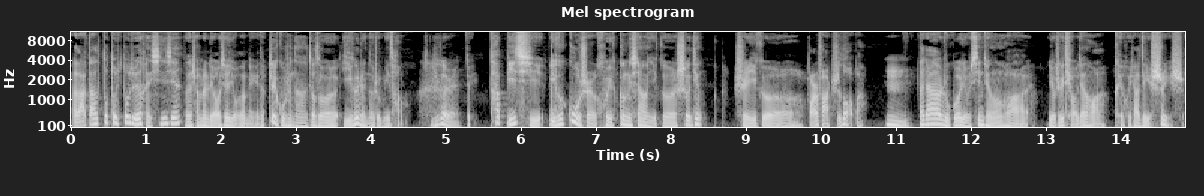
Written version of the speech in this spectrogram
啊，大大家都都都觉得很新鲜，在上面聊些有的没的。这个故事呢叫做一个人的捉迷藏，一个人对它比起一个故事会更像一个设定，是一个玩法指导吧。嗯大家如果有心情的话，有这个条件的话，可以回家自己试一试。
